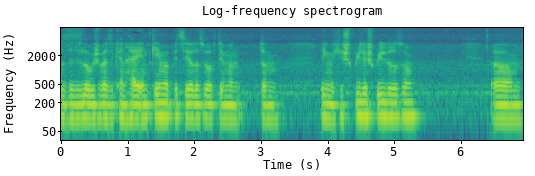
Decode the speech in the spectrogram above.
also das ist logischerweise kein High-End-Gamer-PC oder so, auf dem man dann irgendwelche Spiele spielt oder so. Ähm,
